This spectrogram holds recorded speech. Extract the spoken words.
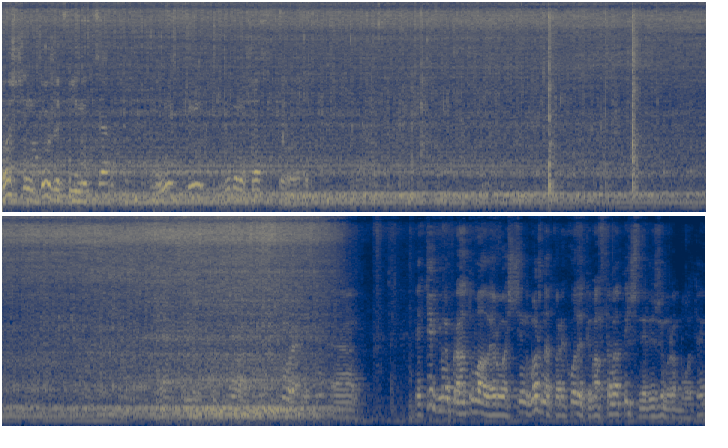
Розчин дуже піниться, і ми з цим будемо зараз робити. Е, Як тільки ми розчин, можна переходити в автоматичний режим роботи.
